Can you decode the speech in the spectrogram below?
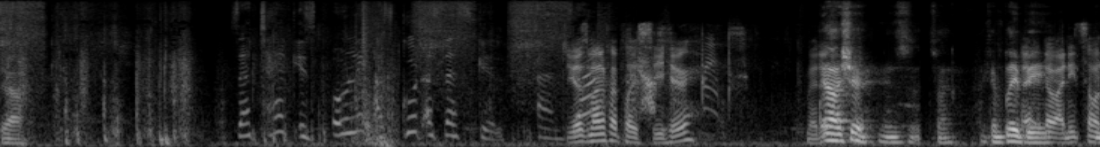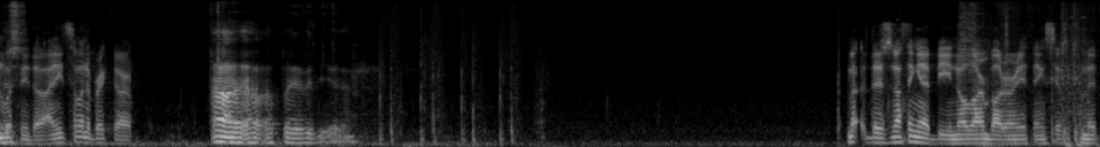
Yeah. Their tech is only as good as their skill. And Do you guys mind if I play C here? Committed? yeah, sure. It's, it's fine. I can play Hey, B. No, I need someone with me though. I need someone to break dart. Oh, I'll, I'll play with you. then. There's nothing at B, no alarm bot or anything, so you have to commit.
